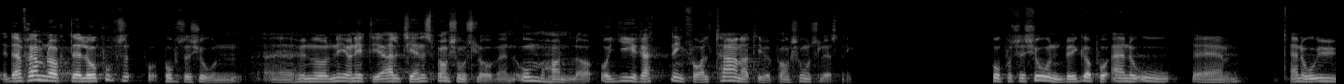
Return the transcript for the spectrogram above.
Den fremlagte lovproposisjonen 199 eh, L tjenestepensjonsloven omhandler og gir retning for alternative pensjonsløsninger. Proposisjonen bygger på NOU, eh, NOU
